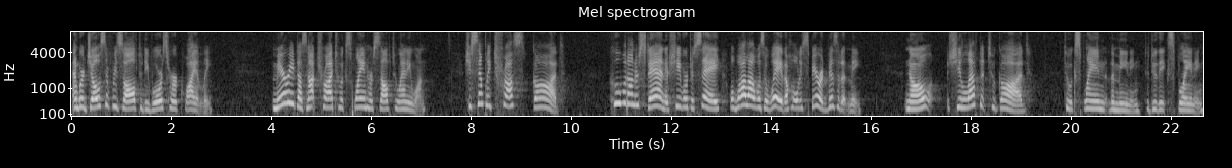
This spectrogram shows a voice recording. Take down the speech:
and where Joseph resolved to divorce her quietly. Mary does not try to explain herself to anyone. She simply trusts God. Who would understand if she were to say, Well, while I was away, the Holy Spirit visited me? No, she left it to God to explain the meaning, to do the explaining.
